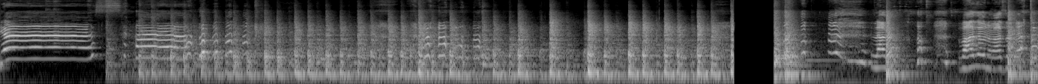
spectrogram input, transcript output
यस लाडू वाजव ना वाजव ना.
